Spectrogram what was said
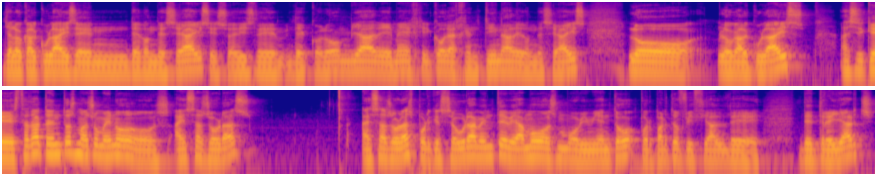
ya lo calculáis en, de donde seáis, si sois de, Colombia, de México, de Argentina, de donde seáis, lo, lo calculáis. Así que estad atentos más o menos a esas horas, a esas horas porque seguramente veamos movimiento por parte oficial de, de Treyarch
